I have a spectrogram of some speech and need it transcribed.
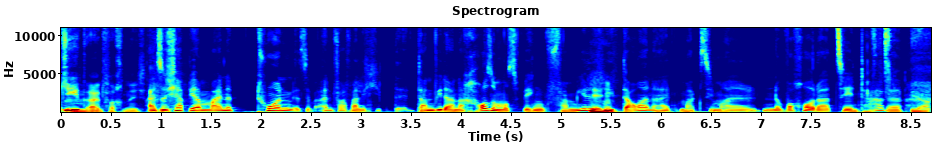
geht einfach nicht. Also ich habe ja meine Touren, einfach weil ich dann wieder nach Hause muss wegen Familie, Mhm. die dauern halt maximal eine Woche oder zehn Tage. Ja.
